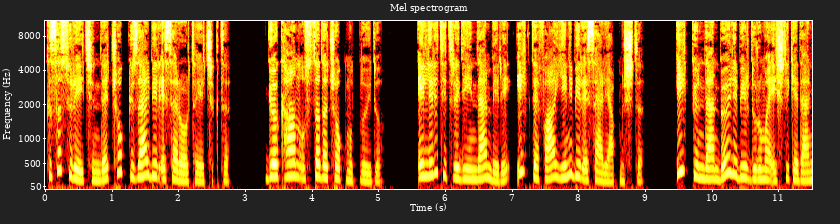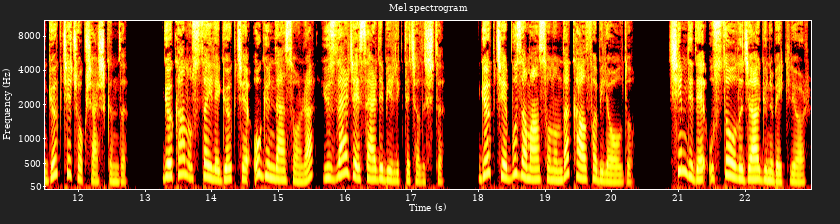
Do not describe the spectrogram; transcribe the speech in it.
Kısa süre içinde çok güzel bir eser ortaya çıktı. Gökhan Usta da çok mutluydu. Elleri titrediğinden beri ilk defa yeni bir eser yapmıştı. İlk günden böyle bir duruma eşlik eden Gökçe çok şaşkındı. Gökhan Usta ile Gökçe o günden sonra yüzlerce eserde birlikte çalıştı. Gökçe bu zaman sonunda kalfa bile oldu. Şimdi de usta olacağı günü bekliyor.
